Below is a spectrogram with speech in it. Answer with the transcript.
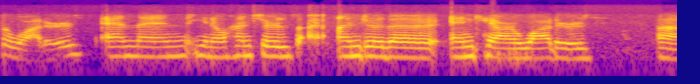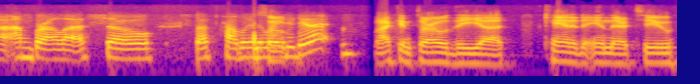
for Waters, and then you know Hunter's under the NKR Waters uh, umbrella. So that's probably the so way to do it. I can throw the uh, Canada in there too.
